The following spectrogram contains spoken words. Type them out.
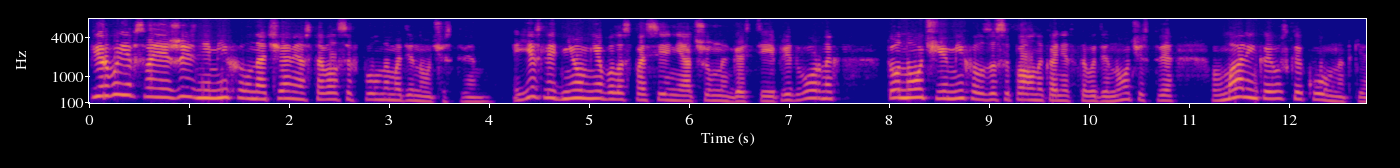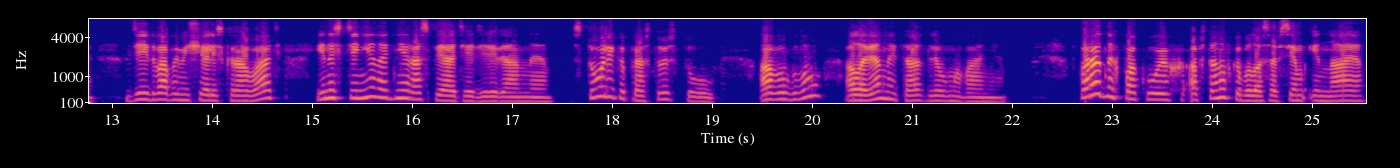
Впервые в своей жизни Михаил ночами оставался в полном одиночестве. Если днем не было спасения от шумных гостей и придворных, то ночью Михаил засыпал наконец-то в одиночестве в маленькой узкой комнатке, где едва помещались кровать и на стене над ней распятие деревянное, столик и простой стул, а в углу оловянный таз для умывания. В парадных покоях обстановка была совсем иная:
